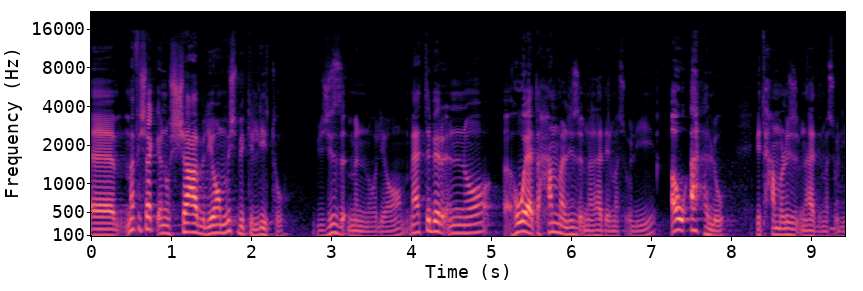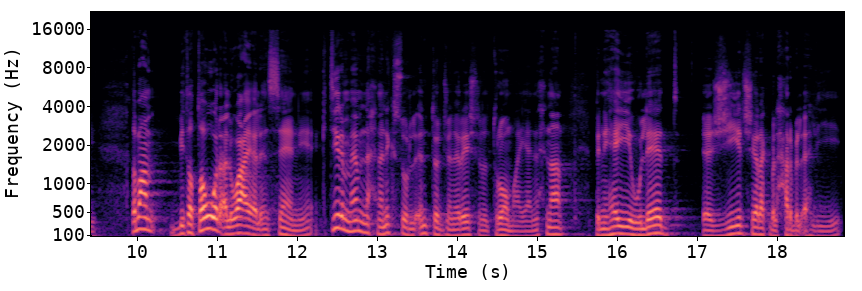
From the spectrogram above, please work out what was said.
آه ما في شك إنه الشعب اليوم مش بكليته. جزء منه اليوم معتبر إنه هو يتحمل جزء من هذه المسؤولية أو أهله بيتحملوا جزء من هذه المسؤولية. طبعا بتطور الوعي الإنساني كثير مهم نحن نكسر ال intergenerational trauma يعني نحن بالنهاية أولاد جيل شارك بالحرب الأهلية.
